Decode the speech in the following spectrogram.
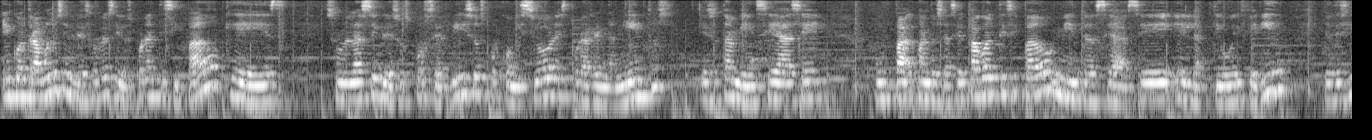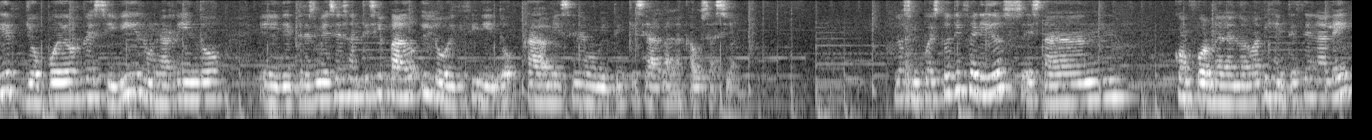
Encontramos los ingresos recibidos por anticipado, que es, son los ingresos por servicios, por comisiones, por arrendamientos. Eso también se hace cuando se hace el pago anticipado mientras se hace el activo diferido. Es decir, yo puedo recibir un arriendo eh, de tres meses anticipado y lo voy difiriendo cada mes en el momento en que se haga la causación. Los impuestos diferidos están conforme a las normas vigentes en la ley,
